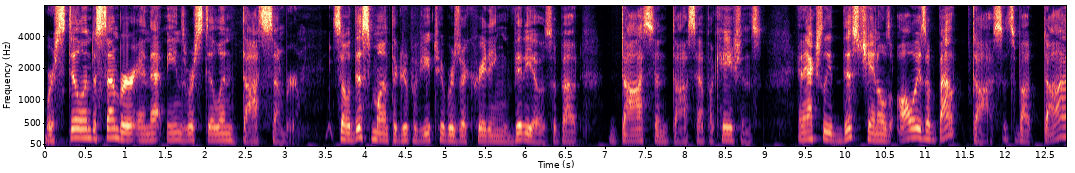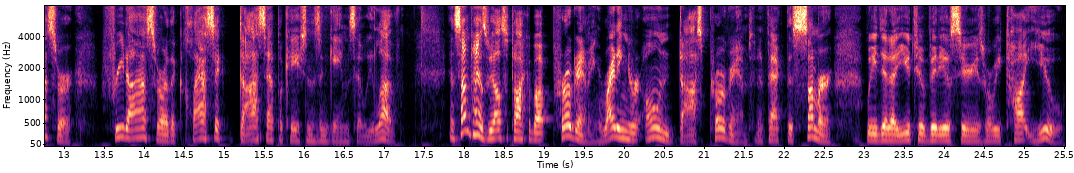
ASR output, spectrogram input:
We're still in December, and that means we're still in DOScember. So this month, a group of YouTubers are creating videos about DOS and DOS applications. And actually, this channel is always about DOS. It's about DOS or FreeDOS or the classic DOS applications and games that we love. And sometimes we also talk about programming, writing your own DOS programs. And in fact, this summer we did a YouTube video series where we taught you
